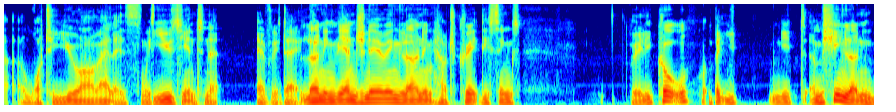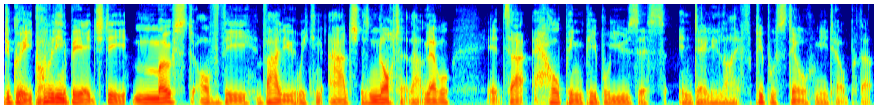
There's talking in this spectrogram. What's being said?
uh, what a URL is. We use the internet every day. Learning the engineering, learning how to create these things, really cool, but you need a machine learning degree, probably a PhD. Most of the value we can add is not at that level. It's at helping people use this in daily life. People still need help with that.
